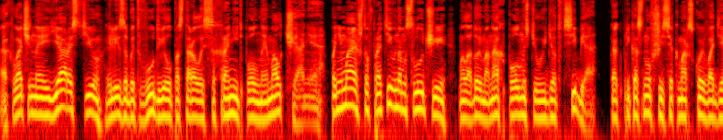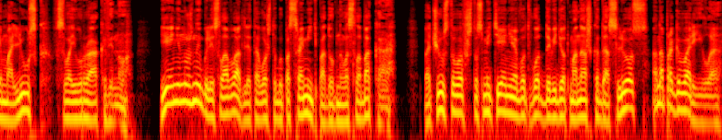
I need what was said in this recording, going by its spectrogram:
Охваченная яростью, Элизабет Вудвилл постаралась сохранить полное молчание, понимая, что в противном случае молодой монах полностью уйдет в себя, как прикоснувшийся к морской воде моллюск в свою раковину. Ей не нужны были слова для того, чтобы посрамить подобного слабака. Почувствовав, что смятение вот-вот доведет монашка до слез, она проговорила.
